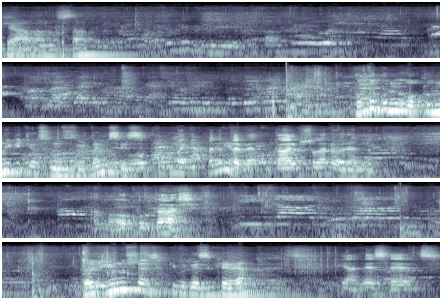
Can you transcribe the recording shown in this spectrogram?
Kapadokya Alanos'tan. Burada bunun okuluna gidiyorsunuzdur değil mi siz? Okuluna gitmedim de ben Galip Sulan'ı öğrendim. Ama okulda var. Böyle yumuşacık gibi gözüküyor ya. Evet. Yani ne sert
